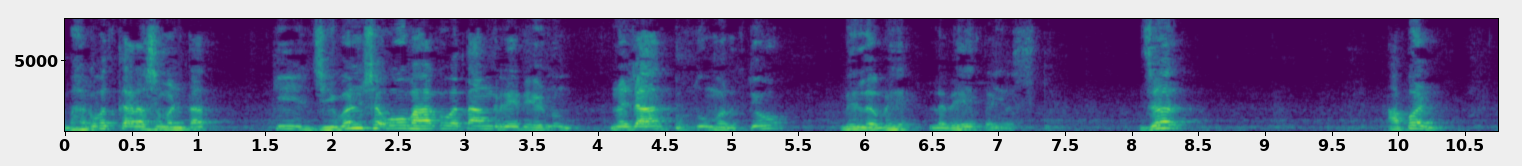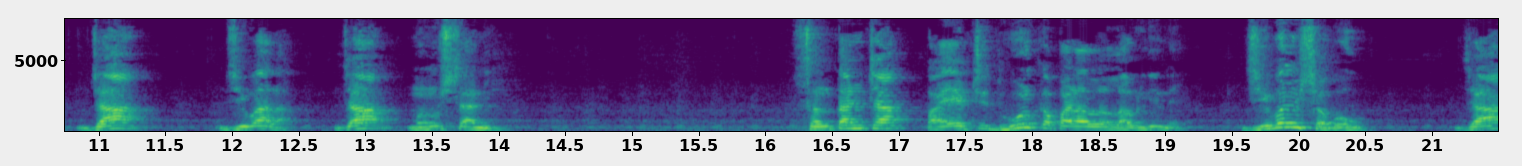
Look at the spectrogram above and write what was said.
भागवतकार असं म्हणतात की जीवन शवो भागवतांग्रे रेणू न जात तू मृत्यो भी लभे लभे यस्ती जर आपण ज्या जीवाला ज्या मनुष्याने संतांच्या पायाची धूळ कपाळाला लावली नाही जीवन शबऊ ज्या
